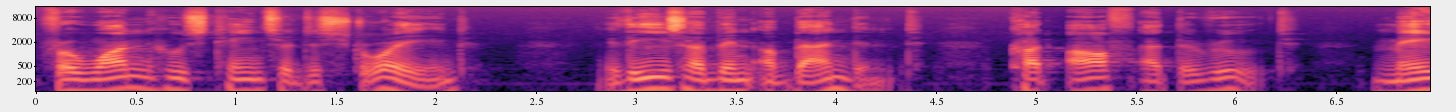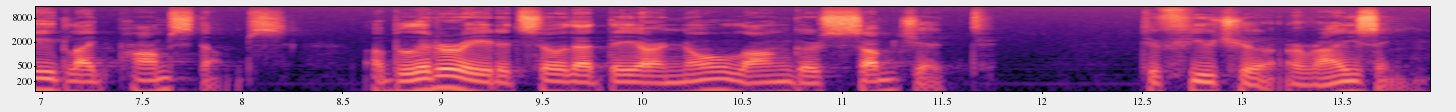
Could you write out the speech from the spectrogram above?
For one whose taints are destroyed, these have been abandoned, cut off at the root, made like palm stumps, obliterated so that they are no longer subject to future arising.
